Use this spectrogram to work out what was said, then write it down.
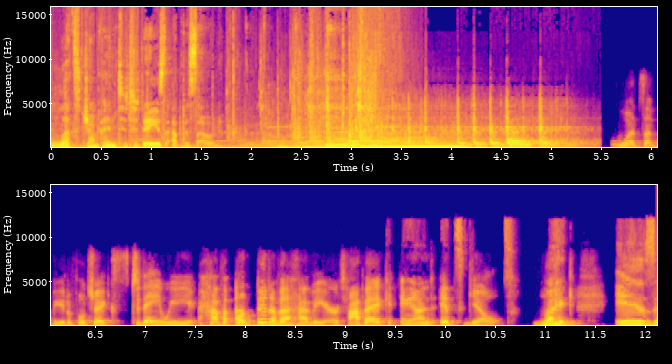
Let's jump into today's episode. What's up, beautiful chicks? Today we have a bit of a heavier topic, and it's guilt. Like, is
